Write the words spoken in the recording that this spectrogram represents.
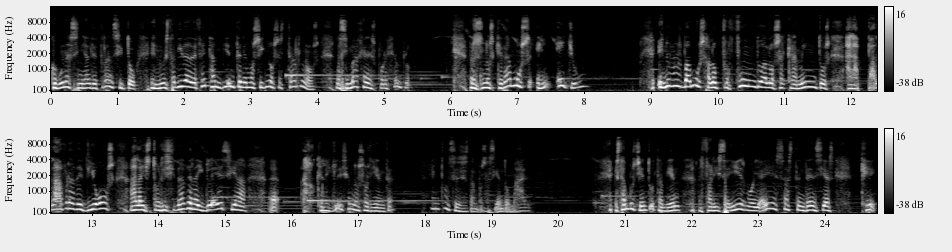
como una señal de tránsito. En nuestra vida de fe también tenemos signos externos, las imágenes, por ejemplo. Pero si nos quedamos en ello, y no nos vamos a lo profundo, a los sacramentos, a la palabra de Dios, a la historicidad de la iglesia, eh, a lo que la iglesia nos orienta, entonces estamos haciendo mal. Estamos yendo también al fariseísmo y a esas tendencias que,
